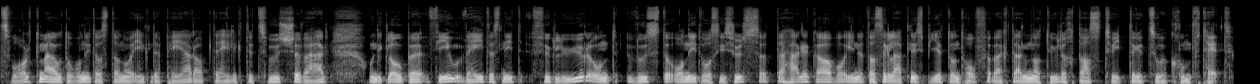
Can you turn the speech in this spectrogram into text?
zu Wort melden, ohne dass da noch irgendeine PR-Abteilung dazwischen wäre. Und ich glaube, viele wollen das nicht verlieren und wüssten auch nicht, wo sie sonst hergehen wo ihnen das Erlebnis bietet und hoffen wegen darum natürlich, dass Twitter eine Zukunft hat.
